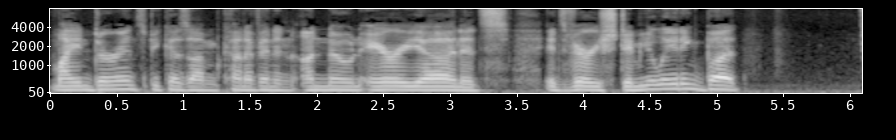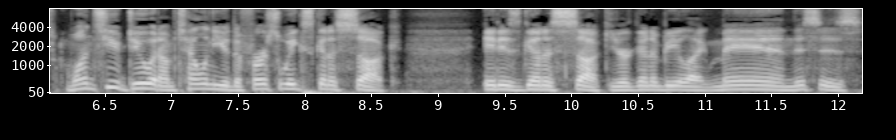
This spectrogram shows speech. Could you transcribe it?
my endurance because I'm kind of in an unknown area and it's it's very stimulating. But once you do it, I'm telling you, the first week's gonna suck. It is gonna suck. You're gonna be like, man, this is.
